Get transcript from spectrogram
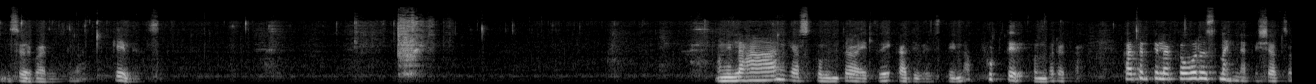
दुसऱ्या बाजूला केलं. आणि लहान गॅस करून तळायचं एखादी वेळेस. ते ना फुटतेत पण बरं का. का तर त्याला कवरच नाही ना कशाचं.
